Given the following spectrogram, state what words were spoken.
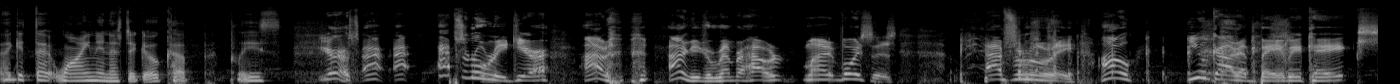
I get that wine in a to-go cup, please?" Yes, I, I, absolutely, dear. I, I need to remember how my voice is. Absolutely. Oh, you got it, baby cakes.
